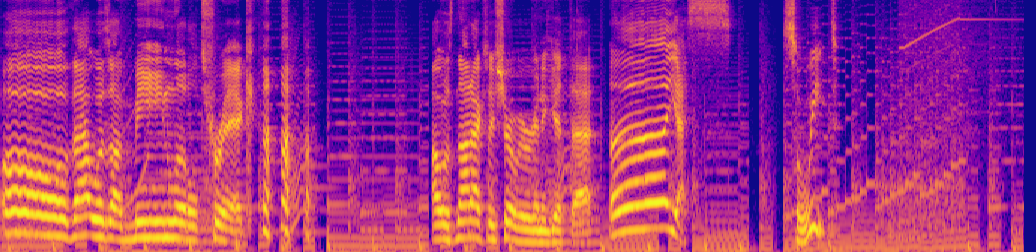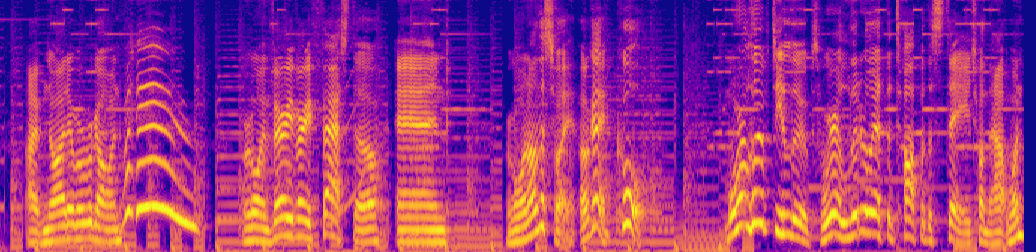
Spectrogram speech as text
Oh, that was a mean little trick. I was not actually sure we were gonna get that. Uh, yes. Sweet. I have no idea where we're going. Woohoo! We're going very, very fast though, and we're going on this way. Okay, cool. More loop-de-loops. We're literally at the top of the stage on that one.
